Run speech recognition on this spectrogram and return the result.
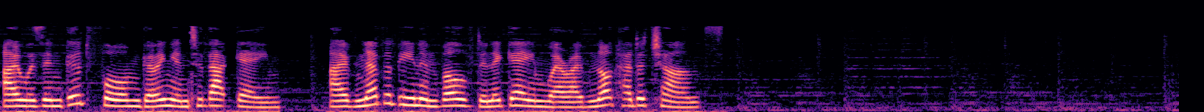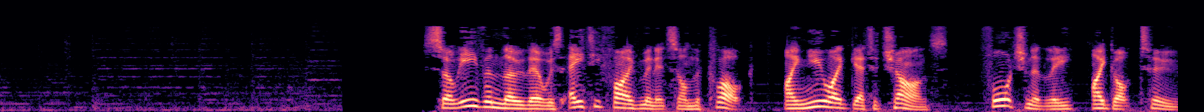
I was in good form going into that game. I've never been involved in a game where I've not had a chance. So even though there was 85 minutes on the clock, I knew I'd get a chance. Fortunately, I got two.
